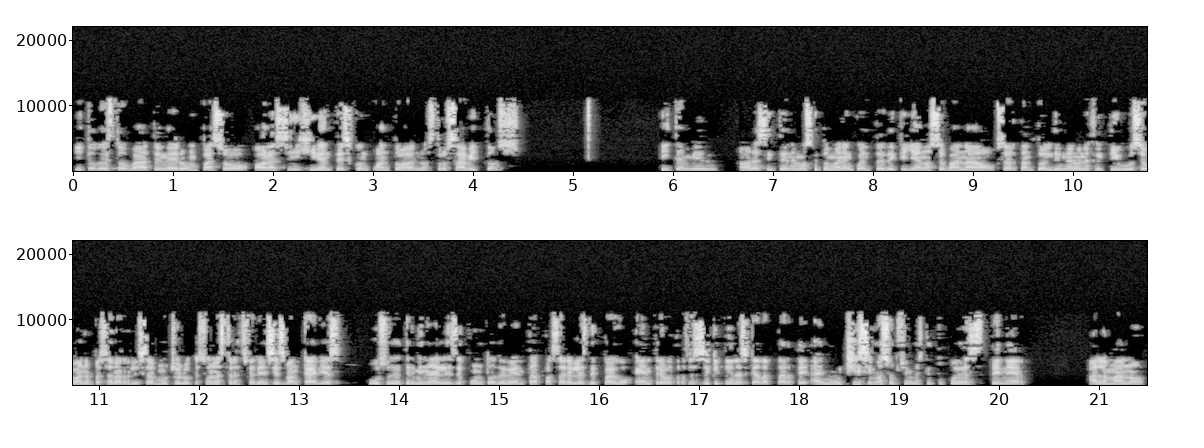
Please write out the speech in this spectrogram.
Y todo esto va a tener un paso ahora sí gigantesco en cuanto a nuestros hábitos. Y también ahora sí tenemos que tomar en cuenta de que ya no se van a usar tanto el dinero en efectivo, se van a empezar a realizar mucho lo que son las transferencias bancarias, uso de terminales de punto de venta, pasarelas de pago, entre otros. Así que tienes que adaptarte. Hay muchísimas opciones que tú puedes tener a la mano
